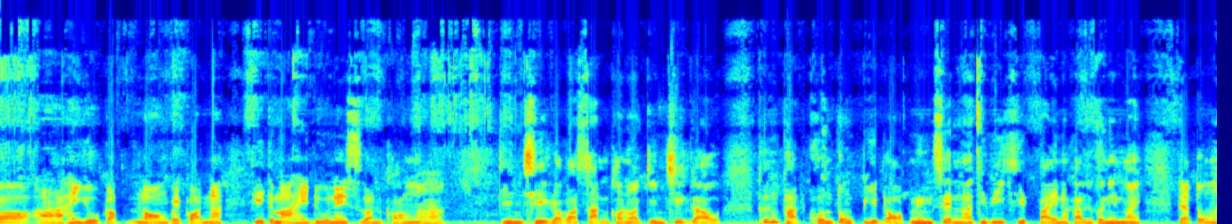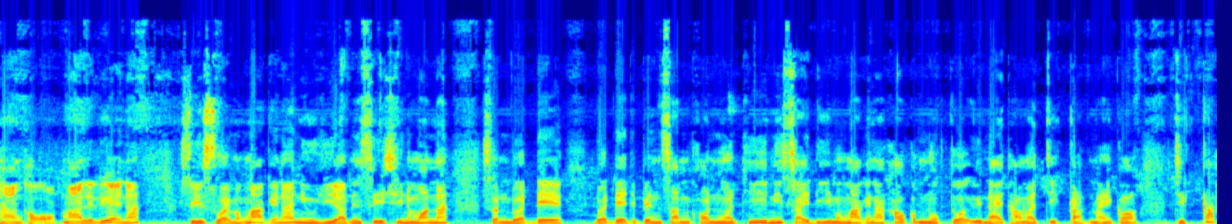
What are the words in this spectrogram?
ก็อ่าให้อยู่กับน้องไปก่อนนะ พี่จะมาให้ดูในส่วนของอ่ากินชิกแล้วก็ซันคอนวากินชิกเราเพิ่งผัดขนตรงปีดออกหนึ่งเส้นนะที่พี่ขีดไปนะครับทุกคนเห็นไหมแต่ตรงหางเขาออกมาเรื่อยๆนะ สีสวยมากๆเลยนะนิวเยียเป็นสีชินามอนนะ ส่วนเบิร์ดเดย์เบิร์ดเดย์จะเป็นซันคอนัวที่นิสัยดีมากๆเลยนะ เข้ากับนกตัวอื่นได้ถามว่าจิกกัดไหมก็จิกกัด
